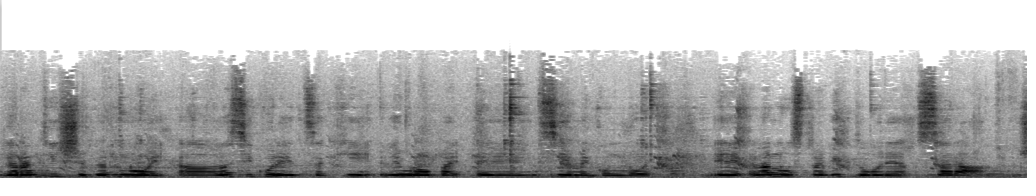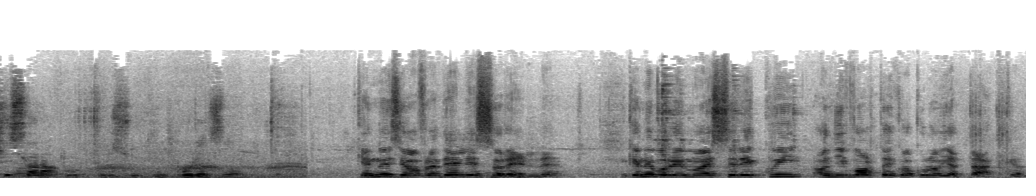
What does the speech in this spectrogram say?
garantisce per noi uh, la sicurezza che l'Europa è insieme con noi e la nostra vittoria sarà, ci sarà. Che noi siamo fratelli e sorelle e che noi vorremmo essere qui ogni volta che qualcuno vi attacca,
